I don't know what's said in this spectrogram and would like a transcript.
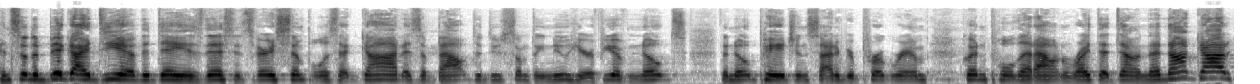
And so the big idea of the day is this it's very simple is that God is about to do something new here. If you have notes, the note page inside of your program, go ahead and pull that out and write that down. That not God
